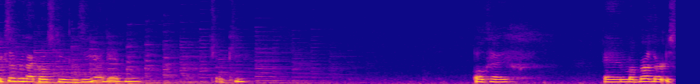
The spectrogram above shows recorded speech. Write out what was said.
Except for that costume Z I gave you. Jokey. Okay. And my brother is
